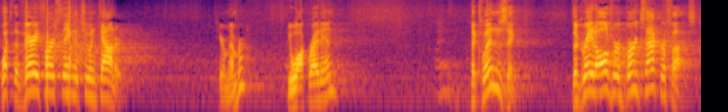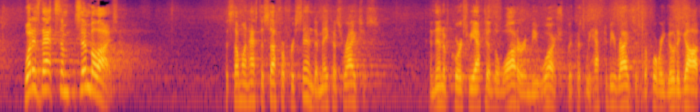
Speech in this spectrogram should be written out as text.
what's the very first thing that you encountered? Do you remember? You walk right in? The cleansing. The great altar of burnt sacrifice. What does that symbolize? That someone has to suffer for sin to make us righteous. And then, of course, we have to have the water and be washed because we have to be righteous before we go to God.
